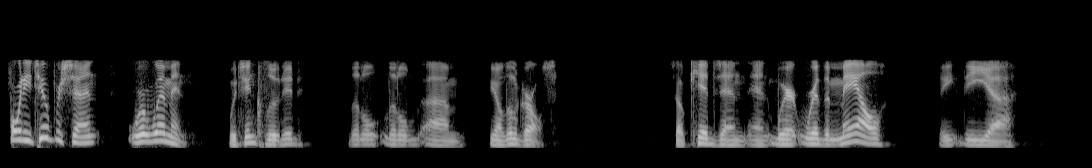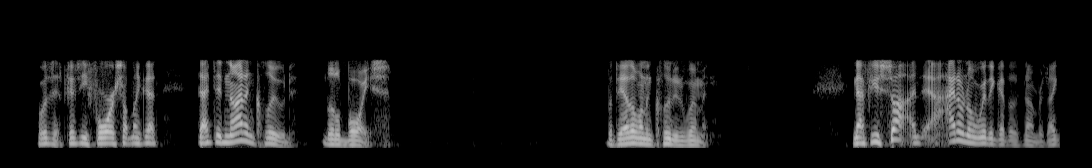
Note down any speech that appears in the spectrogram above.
Forty two percent were women, which included little little um, you know little girls. So kids and and where where the male, the the uh, what was it, fifty four or something like that? That did not include little boys, but the other one included women. Now, if you saw, I don't know where they got those numbers. I,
